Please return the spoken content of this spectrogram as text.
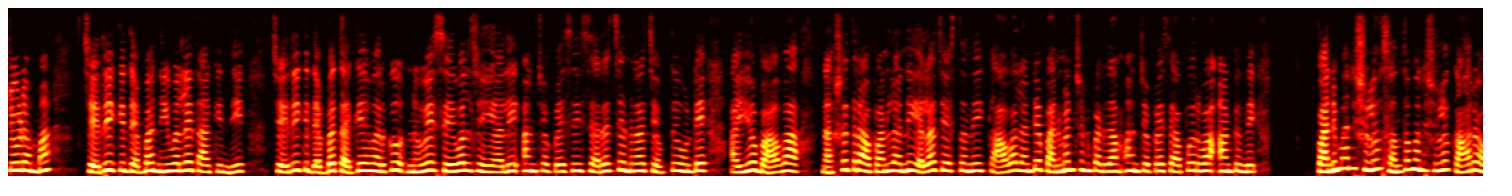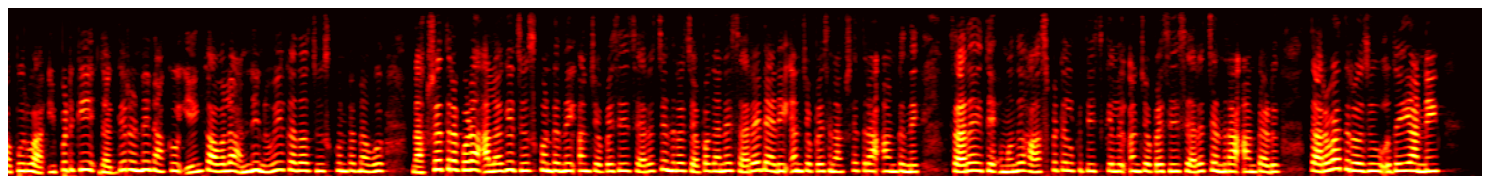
చూడమ్మా చెర్రీకి దెబ్బ నీ వల్లే తాకింది. చెర్రీకి దెబ్బ తగ్గే వరకు నువ్వే సేవలు చేయాలి అని చెప్పేసి శరత్చంద్ర చెప్తూ ఉంటే అయ్యో బావా నక్షత్ర ఆ పనులన్నీ ఎలా చేస్తుంది? కావాలంటే పని మనిషిని పెడదాం అని చెప్పేసి అపూర్వ అంటుంది. పని మనుషులు సొంత మనుషులు కారు అపూర్వ. ఇప్పటికీ దగ్గరుండి నాకు ఏం కావాలో అన్ని నువ్వే కదా చూసుకుంటున్నావు. నక్షత్ర కూడా అలాగే చూసుకుంటుంది అని చెప్పేసి శరత్చంద్ర చెప్పగానే సరే డాడీ అని చెప్పేసి నక్షత్ర అంటుంది. సరే అయితే ముందు హాస్పిటల్కి తీసుకెళ్ళు అని చెప్పేసి శరత్చంద్ర అంటాడు. తర్వాత రోజు ఉదయాన్నే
